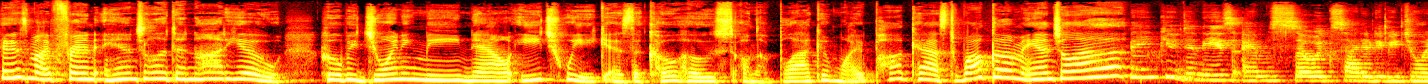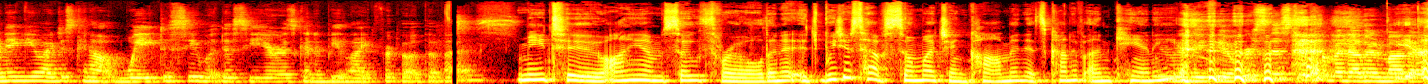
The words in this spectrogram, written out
it is my friend Angela Donadio, who will be joining me now each week as the co host on the Black and White podcast. Welcome, Angela. Thank you, Denise. I am so excited to be joining you. I just cannot wait to see what this year is going to be like for both of us. Me too. I am so thrilled. And it, it, we just have so much in common. It's kind of uncanny. We really do. We're sisters from another mother.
